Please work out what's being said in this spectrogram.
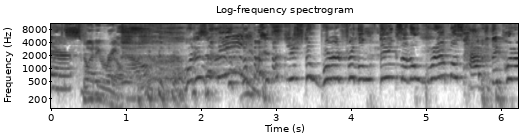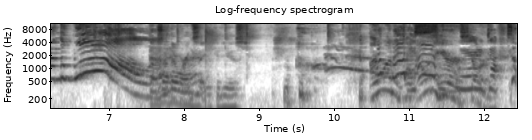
there. Sweating right now. What does it mean? it's just a word for the things that old grandmas have that they put on the wall. There's other words that you could use. I want to. I want to hear a Swear story. So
